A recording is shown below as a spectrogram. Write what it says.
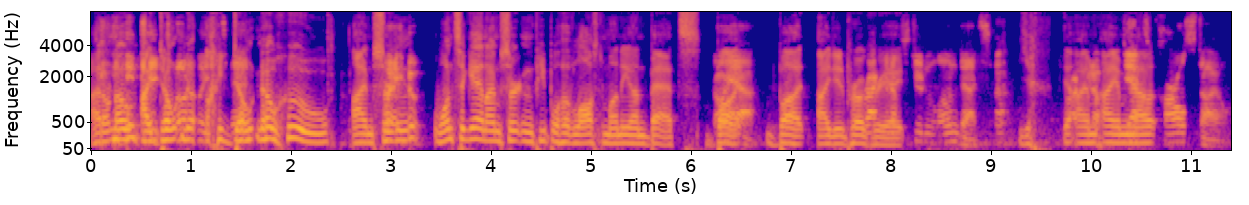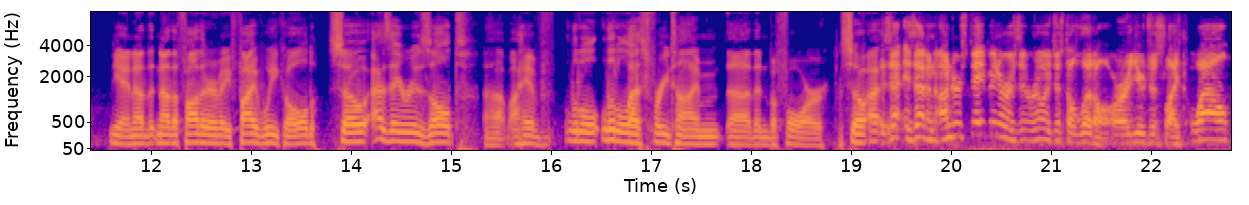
I don't know. I don't totally know. I don't know who. I'm certain. Once again, I'm certain people have lost money on bets, but Oh, yeah. but I did Racking up procreate. student loan debts. Yeah, yeah I'm. I am now. Carl style. Yeah, now the, now the father of a five week old. So as a result, uh, I have little little less free time uh, than before. So uh, Is that is that an understatement or is it really just a little? Or are you just like, well,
